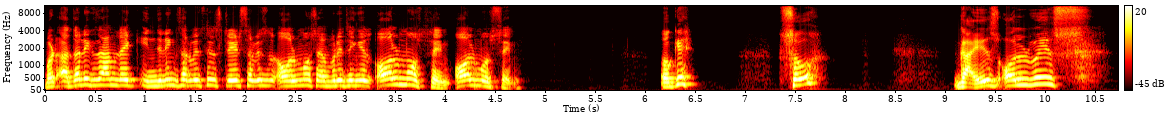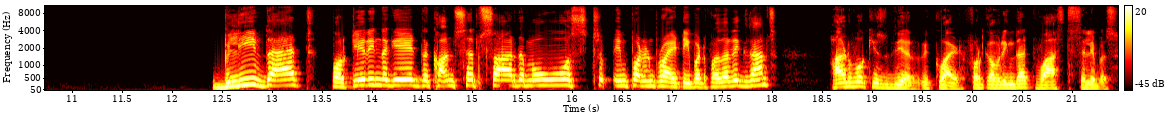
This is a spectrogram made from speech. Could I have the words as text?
But other exam like engineering services, state services, almost everything is almost same, almost same. Okay. So guys always believe that for clearing the gate, the concepts are the most important priority. But for other exams, hard work is there required for covering that vast syllabus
